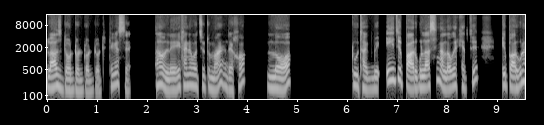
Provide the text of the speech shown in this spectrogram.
plus dot dot dot dot ঠিক আছে? তাহলে এখানে হচ্ছে তোমার দেখো লক টু থাকবে। এই যে পাওয়ারগুলো আছে না লগের ক্ষেত্রে এই পাওয়ারগুলো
